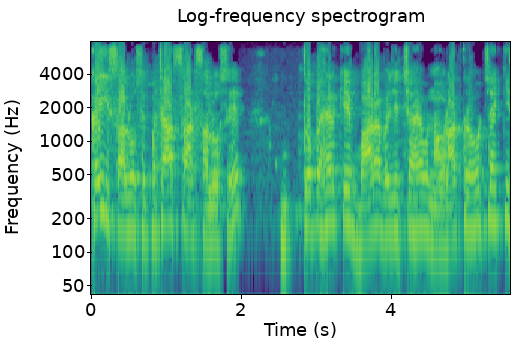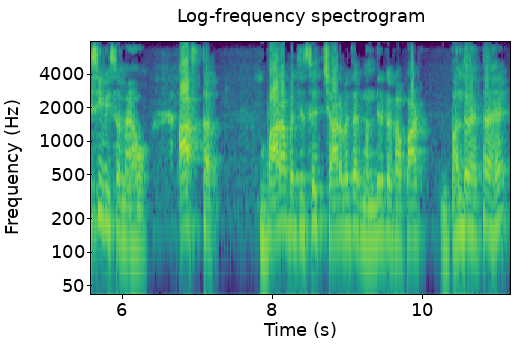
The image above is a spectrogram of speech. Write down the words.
कई सालों से 50-60 सालों से दोपहर के 12 बजे चाहे वो नवरात्र हो, चाहे किसी भी समय हो, आज तक 12 बजे से 4 बजे तक मंदिर का कपाट बंद रहता है,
